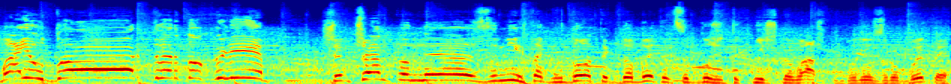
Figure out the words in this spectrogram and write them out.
Має удар! Твердохліб! Шевченко не зміг так в дотик добити. Це дуже технічно важко було зробити.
